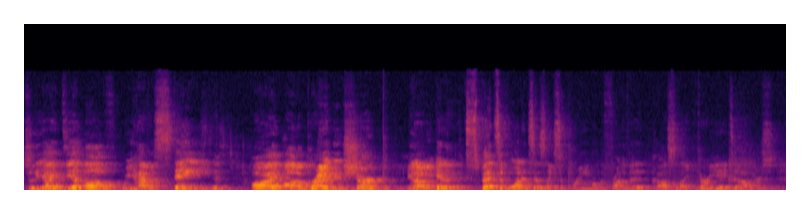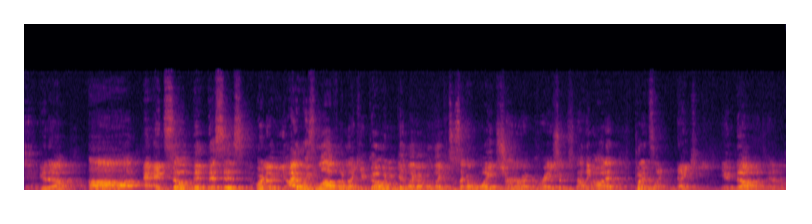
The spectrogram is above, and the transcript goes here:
So the idea of we have a stain, all right, on a brand new shirt. You know, you get an expensive one. It says like Supreme on the front of it. costs like thirty-eight dollars. You know, uh, and, so th- this is, or no, I always love when like you go and you get like a like it's just like a white shirt or a gray shirt. There's nothing on it, but it's like Nike. You know, you know,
